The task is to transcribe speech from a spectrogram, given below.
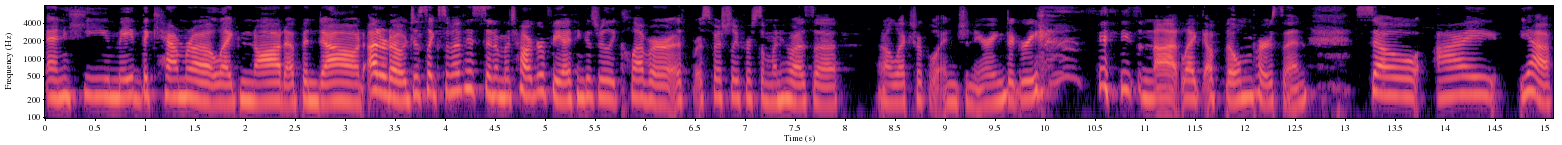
And he made the camera like nod up and down. I don't know, just like some of his cinematography I think is really clever, especially for someone who has a, an electrical engineering degree. he's not like a film person. So I, yeah,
